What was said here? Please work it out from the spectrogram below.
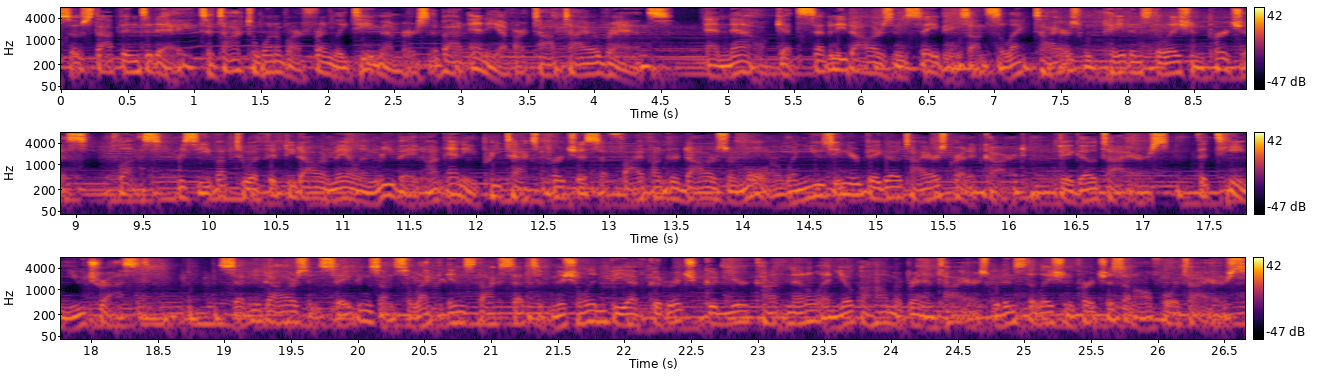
So stop in today to talk to one of our friendly team members about any of our top tire brands. And now get $70 in savings on select tires with paid installation purchase. Plus, receive up to a $50 mail in rebate on any pre tax purchase of $500 or more when using your Big O Tires credit card. Big O Tires, the team you trust. $70 in savings on select in stock sets of Michelin, BF Goodrich, Goodyear, Continental, and Yokohama brand tires with installation purchase on all four tires.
